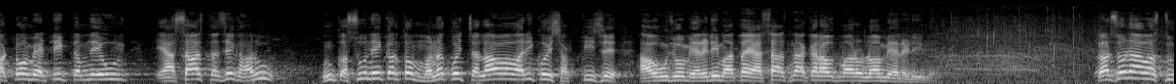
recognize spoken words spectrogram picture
ઓટોમેટિક તમને એવું અહેસાસ થશે કે હારું હું કશું નહીં કરતો, મને કોઈ ચલાવવાવાળી કોઈ શક્તિ છે. આવું જો મેલડી માતા અહેસાસ ના કરાવું મારો ન મેલડીને કરશો ને આ વસ્તુ?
